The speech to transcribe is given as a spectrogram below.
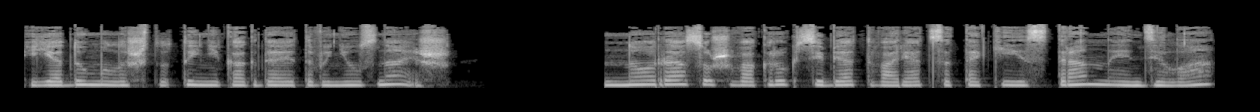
«Я думала, что ты никогда этого не узнаешь, но раз уж вокруг тебя творятся такие странные дела,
